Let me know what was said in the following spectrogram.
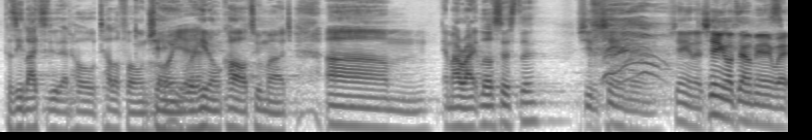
because he likes to do that whole telephone chain oh, yeah. where he don't call too much. Um, am I right, little sister? She, she, ain't, she, ain't, she ain't gonna tell me anyway.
